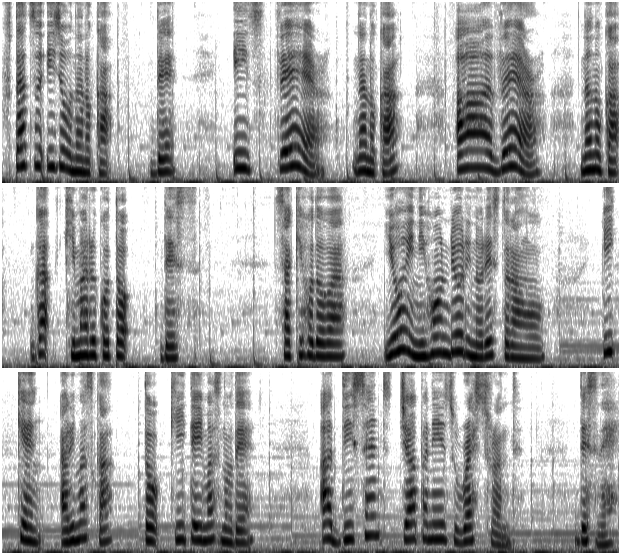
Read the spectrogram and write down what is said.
二つ以上なのかで is there なのか are there なのかが決まることです。先ほどは良い日本料理のレストランを一軒ありますか？と聞いていますので A decent Japanese restaurant ですね。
